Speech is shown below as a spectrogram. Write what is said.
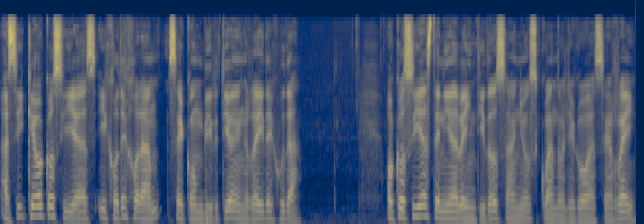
Así que Ocosías, hijo de Joram, se convirtió en rey de Judá. Ocosías tenía 22 años cuando llegó a ser rey,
